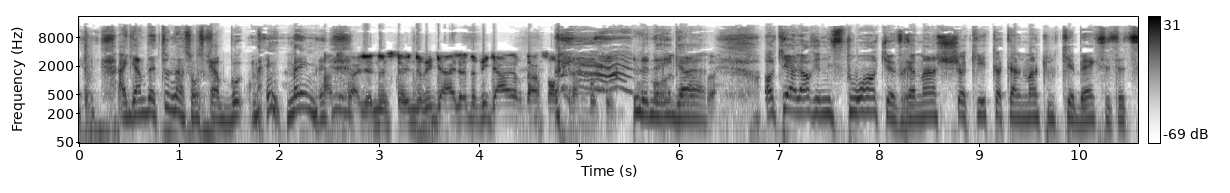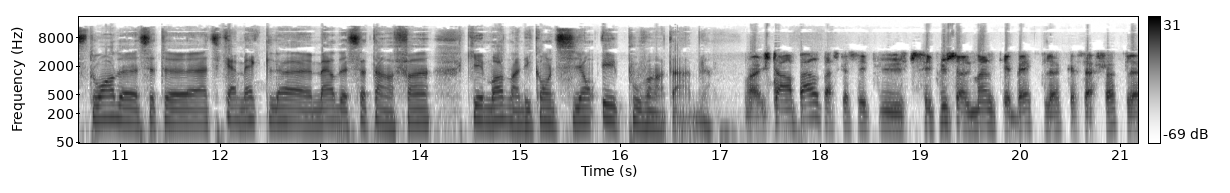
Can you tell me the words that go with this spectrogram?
elle gardait tout dans son scrapbook, même... même... En tout cas, elle a une, rigueur, elle a une rigueur dans son scrapbook. une rigueur. OK, alors, une histoire qui a vraiment choqué totalement tout le Québec. C'est cette histoire de cette euh, Atikamek, là, mère de sept enfants, qui est morte dans des conditions épouvantables. Ouais, je t'en parle parce que c'est plus c'est plus seulement le Québec là, que ça choque, là,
